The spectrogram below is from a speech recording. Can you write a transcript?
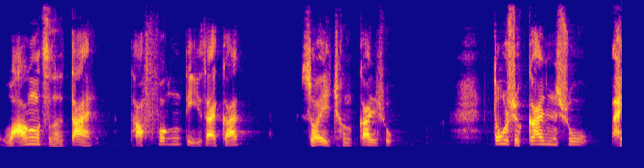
王子带他封地在甘，所以称甘叔。都是甘叔哎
